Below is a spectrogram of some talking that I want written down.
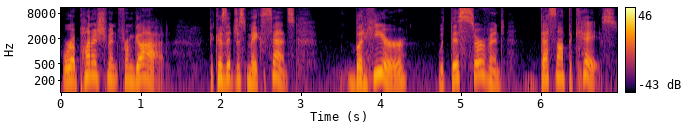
were a punishment from God because it just makes sense. But here, with this servant, that's not the case.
